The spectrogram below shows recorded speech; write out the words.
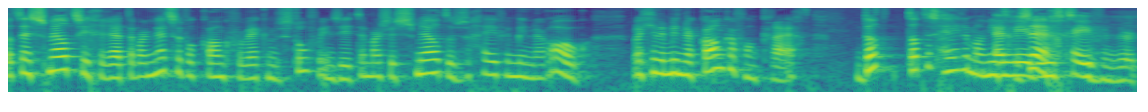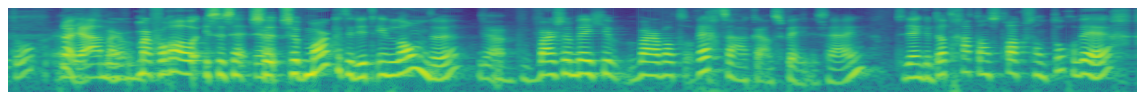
Dat zijn smeltsigaretten waar net zoveel kankerverwekkende stoffen in zitten, maar ze smelten, ze geven minder rook. Maar je er minder kanker van krijgt, dat, dat is helemaal niet gezegd. En meer winstgevender, toch? nou ja, maar, maar vooral, ze, ze, ze marketen dit in landen waar, ze een beetje, waar wat rechtszaken aan het spelen zijn. Ze denken, dat gaat dan straks dan toch weg.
